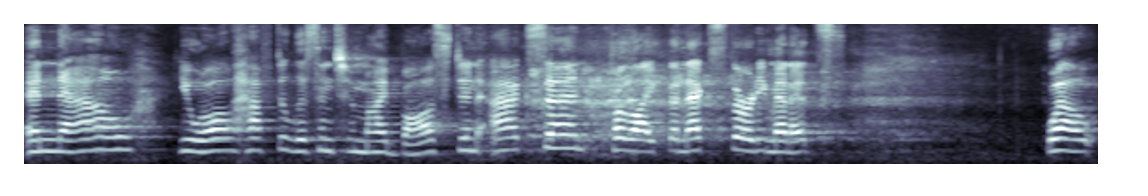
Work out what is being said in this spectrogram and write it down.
And now you all have to listen to my Boston accent for like the next 30 minutes. Well,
